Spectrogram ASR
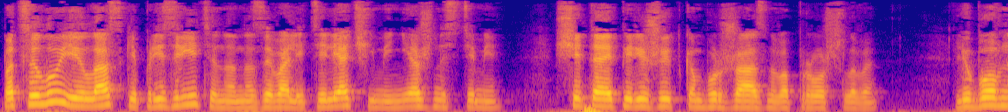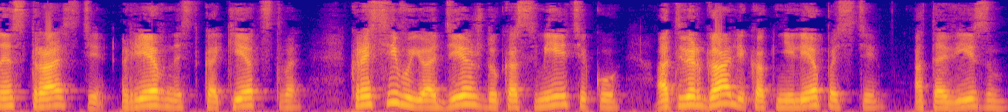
Поцелуи и ласки презрительно называли телячьими нежностями, считая пережитком буржуазного прошлого. Любовные страсти, ревность, кокетство, красивую одежду, косметику отвергали как нелепости, атовизм.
